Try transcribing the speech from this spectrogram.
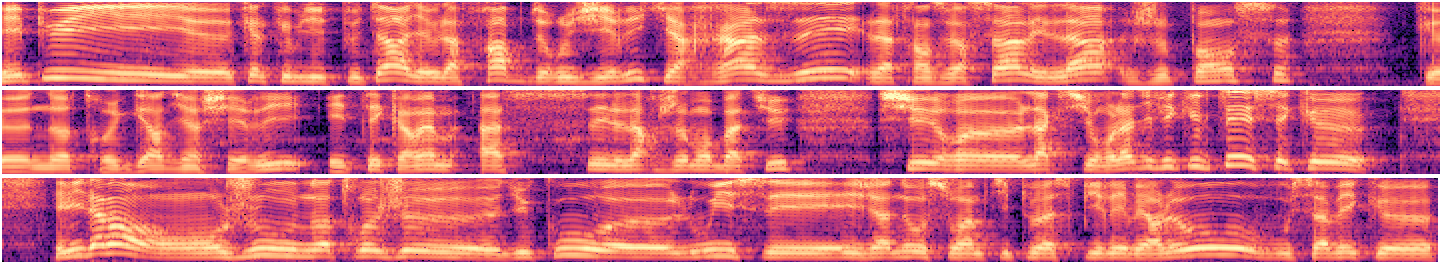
Et puis, euh, quelques minutes plus tard, il y a eu la frappe de Ruggieri qui a rasé la transversale. Et là, je pense que notre gardien chéri était quand même assez largement battu sur euh, l'action. La difficulté, c'est que, évidemment, on joue notre jeu. Du coup, euh, Louis et, et, Jeannot sont un petit peu aspirés vers le haut. Vous savez que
